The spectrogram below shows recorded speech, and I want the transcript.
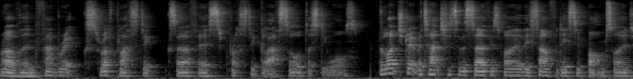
rather than fabrics, rough plastic surface, frosted glass or dusty walls. The light strip attaches to the surface via the self-adhesive bottom side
